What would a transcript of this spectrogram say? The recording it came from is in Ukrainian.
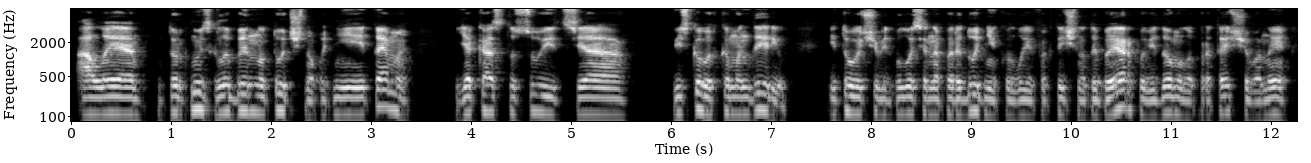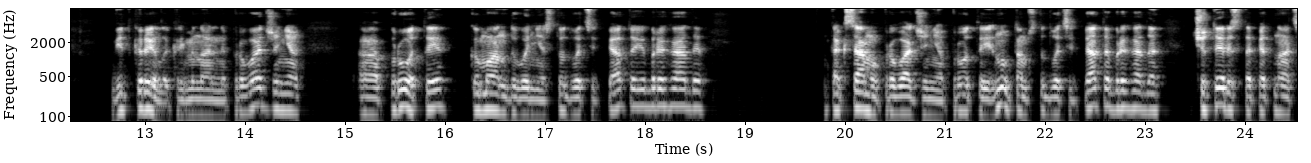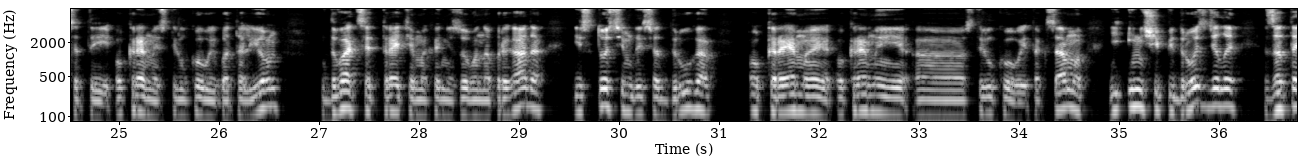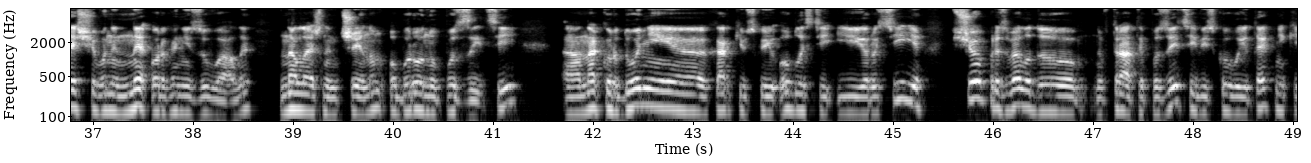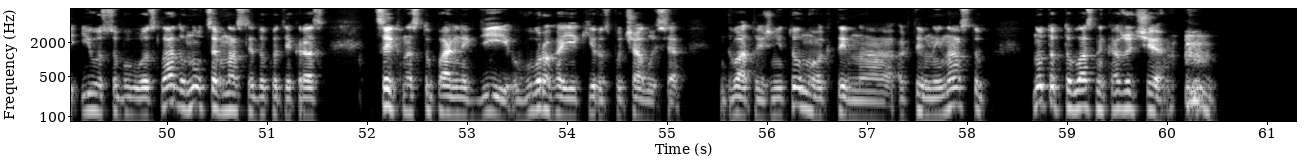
але торкнусь глибинно точно однієї теми, яка стосується військових командирів і того, що відбулося напередодні, коли фактично ДБР повідомило про те, що вони відкрили кримінальне провадження проти командування 125-ї бригади. Так само провадження проти, ну там 125-та бригада, 415-й окремий стрілковий батальйон, 23-я механізована бригада і 172-га окремий, окремий е, стрілковий. Так само і інші підрозділи за те, що вони не організували належним чином оборону позицій е, на кордоні е, Харківської області і Росії, що призвело до втрати позицій військової техніки і особового складу. Ну, це внаслідок от якраз цих наступальних дій ворога, які розпочалися два тижні тому. Активна, активний наступ. Ну, тобто, власне кажучи,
